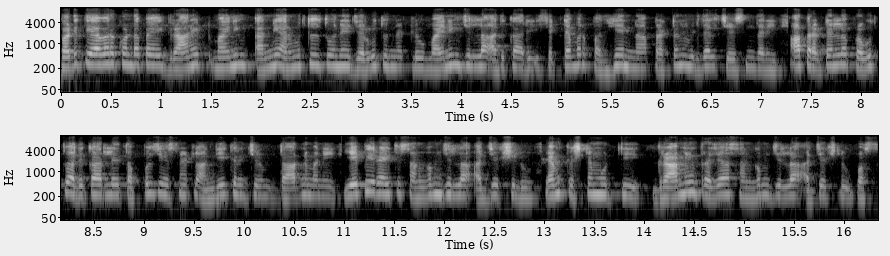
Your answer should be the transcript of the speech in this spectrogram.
బడి దేవరకొండపై గ్రానైట్ మైనింగ్ అన్ని అనుమతులతోనే జరుగుతున్నట్లు మైనింగ్ జిల్లా అధికారి సెప్టెంబర్ పదిహేనున ప్రకటన విడుదల చేసిందని ఆ ప్రకటనలో ప్రభుత్వ అధికారులే తప్పులు చేసినట్లు అంగీకరించడం దారుణమని ఏపీ రైతు సంఘం జిల్లా అధ్యక్షులు ఎం కృష్ణమూర్తి గ్రామీణ ప్రజా సంఘం జిల్లా అధ్యక్షులు బొత్స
